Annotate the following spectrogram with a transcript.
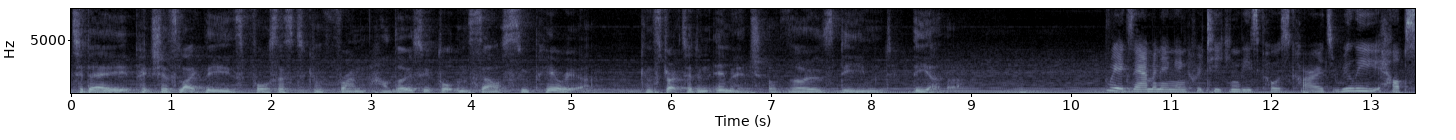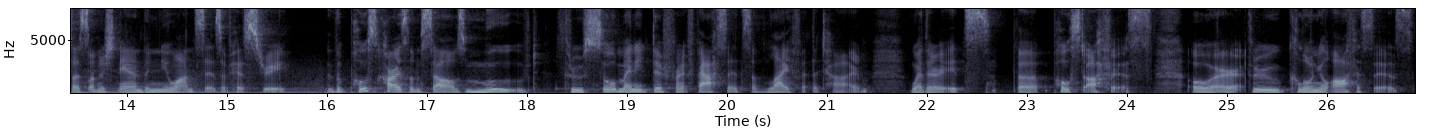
Today, pictures like these force us to confront how those who thought themselves superior constructed an image of those deemed the other. Re-examining and critiquing these postcards really helps us understand the nuances of history. The postcards themselves moved through so many different facets of life at the time, whether it's the post office or through colonial offices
